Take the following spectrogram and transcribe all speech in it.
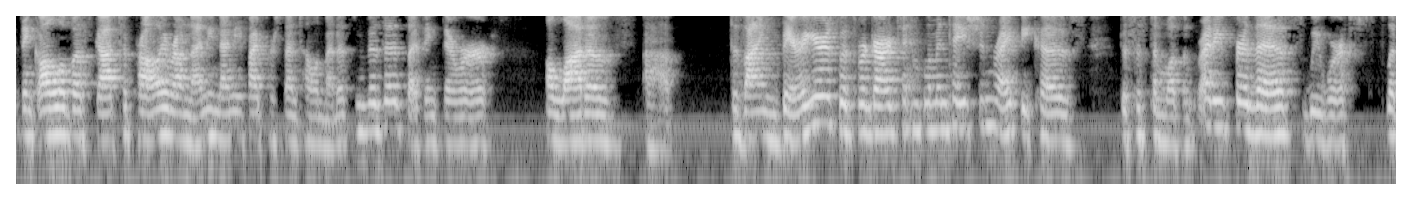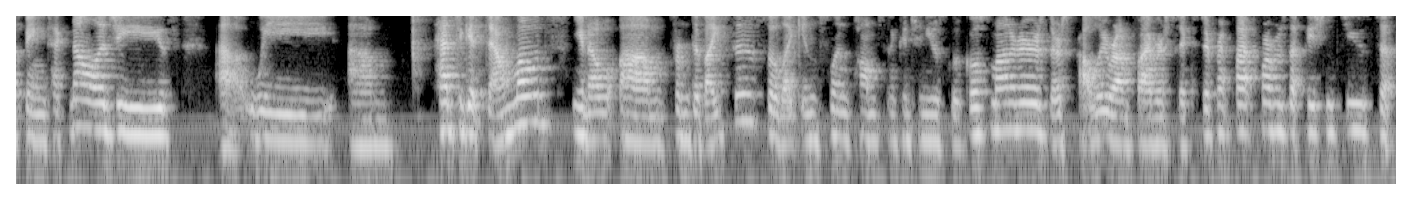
I think all of us got to probably around 90, 95% telemedicine visits. I think there were a lot of uh, design barriers with regard to implementation, right? Because the system wasn't ready for this. We were flipping technologies. Uh, we, um, had to get downloads, you know, um, from devices. So like insulin pumps and continuous glucose monitors. There's probably around five or six different platforms that patients use to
